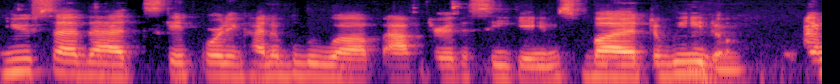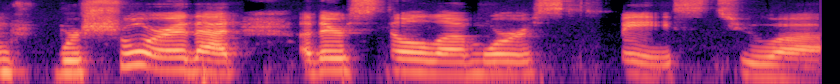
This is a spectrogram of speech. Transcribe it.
you said that skateboarding kind of blew up after the Sea Games, but we, Mhm. I'm, we're sure that uh, there's still uh, more space to uh,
